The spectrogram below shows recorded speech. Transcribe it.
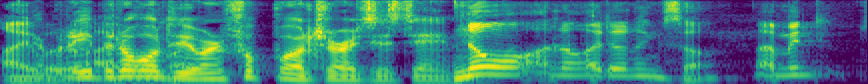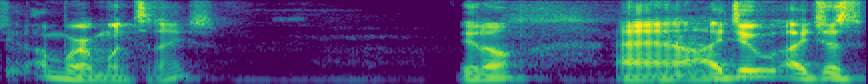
I yeah, will. But a bit older, you're in football jerseys, Dave. No, no, I don't think so. I mean, I'm wearing one tonight. You know, uh, yeah. I do. I just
